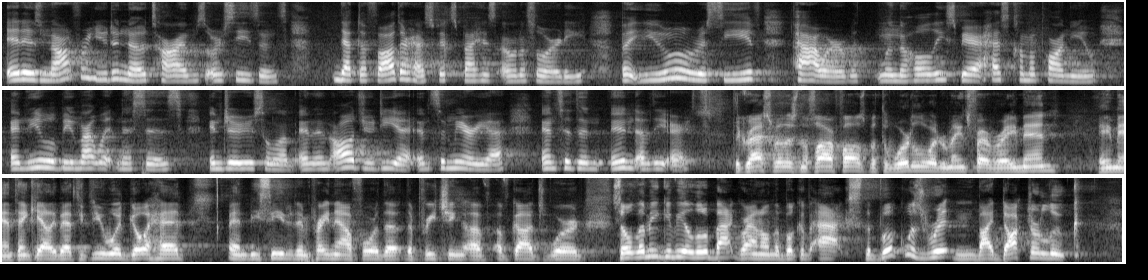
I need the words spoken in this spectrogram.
It is not for you to know times or seasons that the Father has fixed by his own authority, but you will receive power when the Holy Spirit has come upon you, and you will be my witnesses in Jerusalem and in all Judea and Samaria and to the end of the earth. The grass withers and the flower falls, but the word of the Lord remains forever. Amen. Amen. Thank you, Allie Beth. If you would go ahead and be seated and pray now for the, the preaching of, of God's word. So, let me give you a little background on the book of Acts. The book was written by Dr. Luke.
